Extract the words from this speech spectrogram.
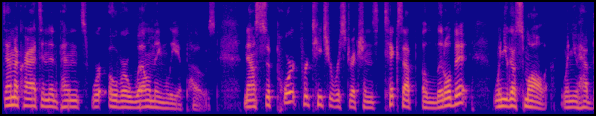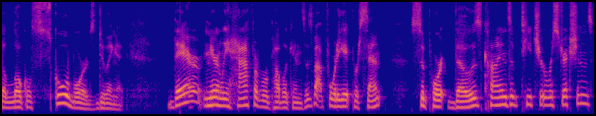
Democrats and independents were overwhelmingly opposed. Now, support for teacher restrictions ticks up a little bit when you go smaller, when you have the local school boards doing it. There, nearly half of Republicans, is about 48%, support those kinds of teacher restrictions,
